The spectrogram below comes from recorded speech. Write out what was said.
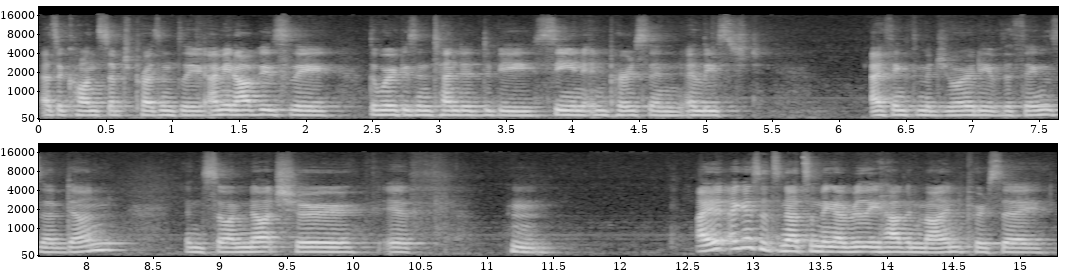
as a concept presently. I mean, obviously, the work is intended to be seen in person, at least I think the majority of the things I've done. And so I'm not sure if, hmm. I, I guess it's not something I really have in mind per se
